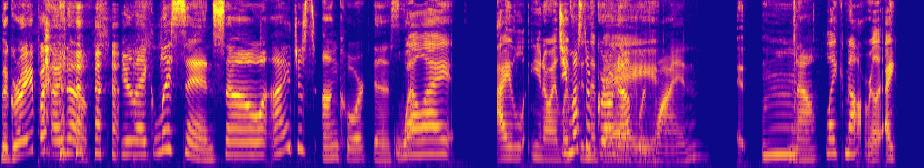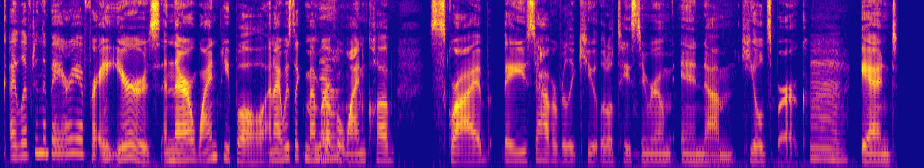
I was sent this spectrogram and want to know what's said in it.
the grape. I know. You're like, listen, so I just uncorked this. well, I, I, you know I So you must in have the grown up with wine. Mm, No. like not really. I I lived in the Bay Area for eight years, and there are wine people, and I was like a member of a wine club. Scribe. They used to have a really cute little tasting room in um, Healdsburg, Mm. and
